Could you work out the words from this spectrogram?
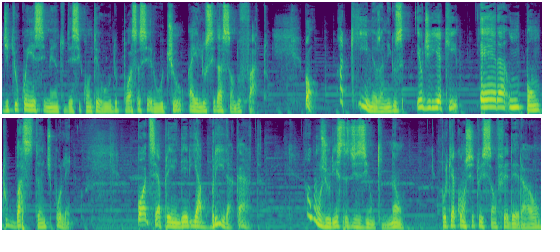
de que o conhecimento desse conteúdo possa ser útil à elucidação do fato. Bom, aqui, meus amigos, eu diria que era um ponto bastante polêmico. Pode-se apreender e abrir a carta? Alguns juristas diziam que não, porque a Constituição Federal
